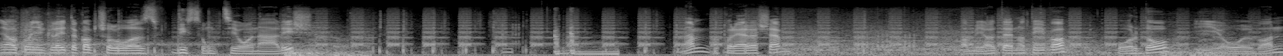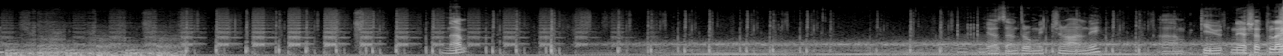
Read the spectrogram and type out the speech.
Ja, akkor menjünk le, itt a kapcsoló az diszfunkcionális. Nem? Akkor erre sem. Ami alternatíva? Hordó? Jól van. Nem. Ja, ez nem tudom mit csinálni. Um, kiütni esetleg.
